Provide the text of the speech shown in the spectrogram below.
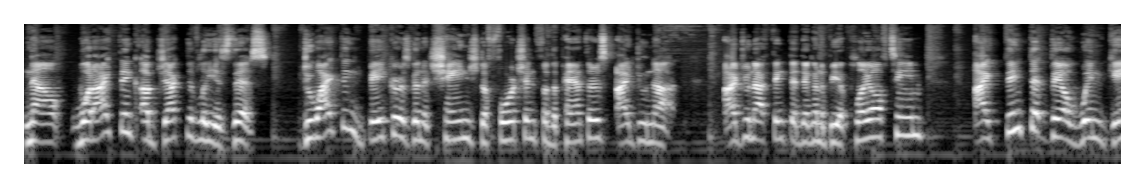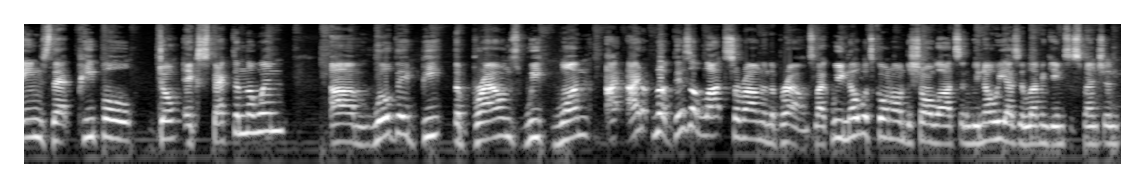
Now, what I think objectively is this: Do I think Baker is going to change the fortune for the Panthers? I do not. I do not think that they're going to be a playoff team. I think that they'll win games that people don't expect them to win. Um, will they beat the Browns week one? I, I don't look. There's a lot surrounding the Browns. Like we know what's going on with Deshaun Watson. We know he has 11 game suspension.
